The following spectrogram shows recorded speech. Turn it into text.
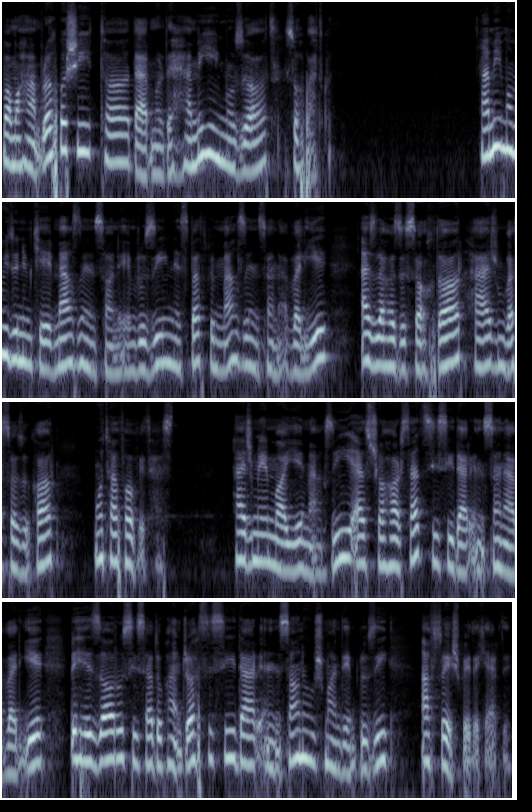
با ما همراه باشید تا در مورد همه این موضوعات صحبت کنیم همه ما می‌دونیم که مغز انسان امروزی نسبت به مغز انسان اولیه از لحاظ ساختار، حجم و سازوکار متفاوت است. حجم مایع مغزی از 400 سیسی در انسان اولیه به 1350 سیسی در انسان هوشمند امروزی افزایش پیدا کرده.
